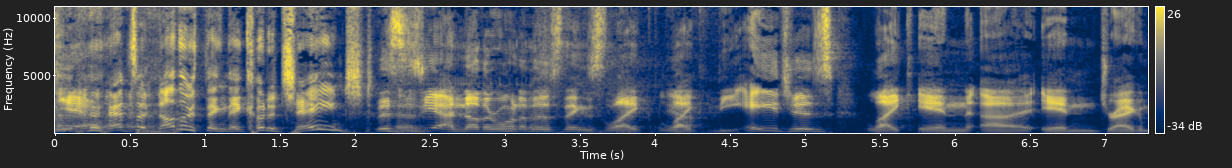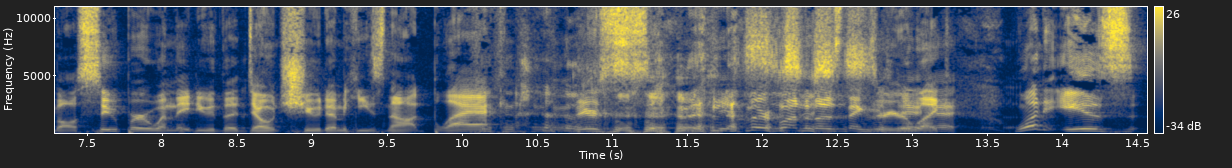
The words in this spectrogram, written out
Yeah. that's another thing they could have changed. This is yeah another one of those things like like the ages like in uh, in Dragon Ball Super when they do the don't shoot him he's not black. There's another one of those things where you're like, what is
